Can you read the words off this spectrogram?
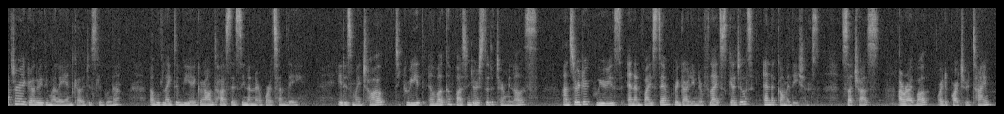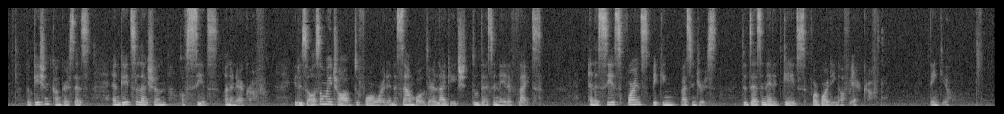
After I graduate Himalayan Colleges Laguna, I would like to be a ground hostess in an airport someday. It is my job to greet and welcome passengers to the terminals, answer their queries, and advise them regarding their flight schedules and accommodations, such as arrival or departure time, location concourses, and gate selection of seats on an aircraft. It is also my job to forward and assemble their luggage to designated flights and assist foreign speaking passengers to designated gates for boarding of aircraft. Thank you.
